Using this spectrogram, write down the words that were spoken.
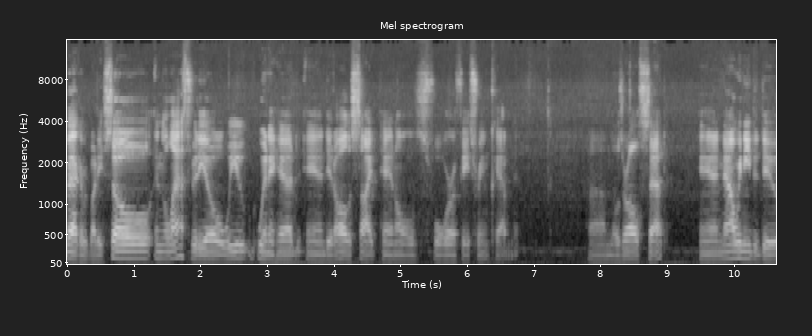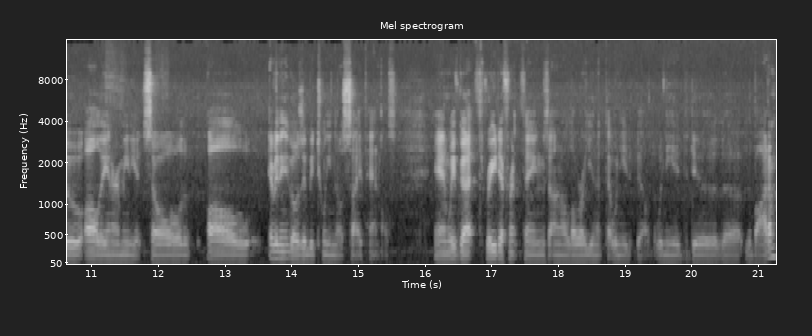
back everybody. So in the last video we went ahead and did all the side panels for a face frame cabinet. Um, those are all set and now we need to do all the intermediate so all everything that goes in between those side panels. And we've got three different things on a lower unit that we need to build. We need to do the, the bottom,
